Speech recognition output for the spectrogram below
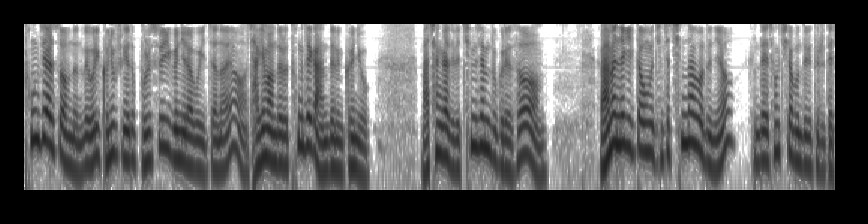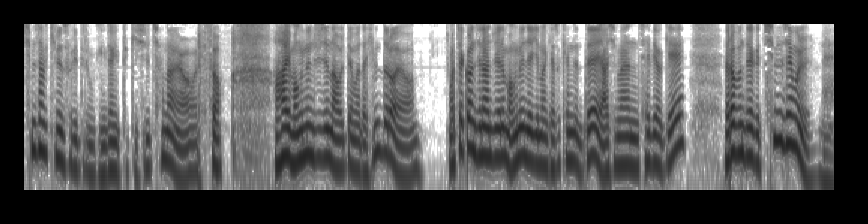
통제할 수 없는 왜 우리 근육 중에도 불수의 근이라고 있잖아요. 자기 마음대로 통제가 안 되는 근육. 마찬가지로 침샘도 그래서 라면 얘기 읽다 보면 진짜 침 나거든요. 근데 청취자분들이 들을 때 침 삼키는 소리 들으면 굉장히 듣기 싫잖아요. 그래서 아, 이 먹는 주제 나올 때마다 힘들어요. 어쨌건 지난주에는 먹는 얘기만 계속했는데 야심한 새벽에 여러분들의 그 침샘을 네,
